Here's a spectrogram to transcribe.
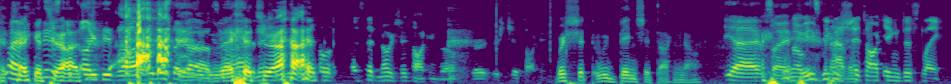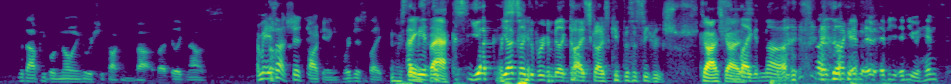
Alright, we need to stop Megatron. calling people out. We need to stop Yeah, calling so people I out. had an issue- Megatron. I said no shit talking though. You're, you're shit talking. We're shit. We've been shit talking now. Yeah, I'm sorry. No, we've, It's we've gonna been shit talking just like without people knowing who we're shit talking about. But I feel like now it's. I mean, it's not shit talking. We're just like. We're I saying mean, if- facts. You act, We're you act like if we're gonna be like, guys, guys, keep this a secret. Guys, guys. Like, no. No, it's like if, if, if, you, if you hint it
